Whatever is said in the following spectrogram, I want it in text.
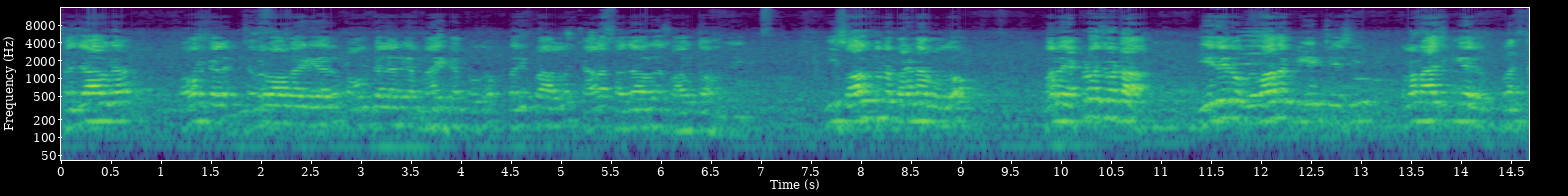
సజావుగా పవన్ కళ్యాణ్ చంద్రబాబు నాయుడు గారు పవన్ కళ్యాణ్ గారి నాయకత్వంలో పరిపాలన చాలా సజావుగా సాగుతూ ఉంది. ఈ సాగుతున్న పరిణామంలో మనం ఎక్కడో చోట ఏదైనా వివాదం క్రియేట్ చేసి కుల రాజకీయాలు రక్త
